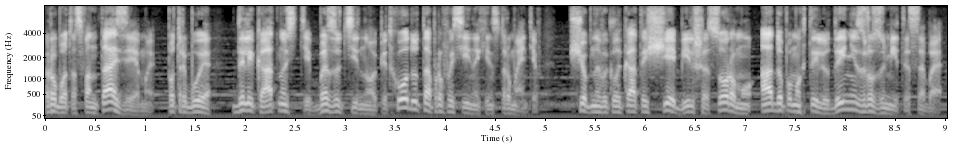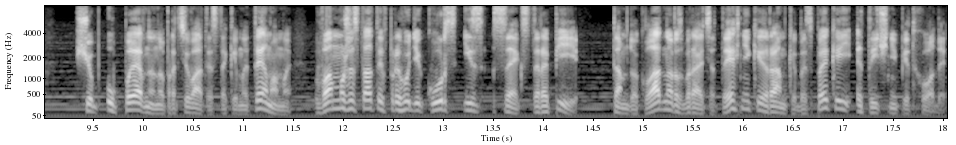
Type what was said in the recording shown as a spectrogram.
Робота з фантазіями потребує делікатності, безоцінного підходу та професійних інструментів, щоб не викликати ще більше сорому, а допомогти людині зрозуміти себе. Щоб упевнено працювати з такими темами, вам може стати в пригоді курс із секс-терапії. Там докладно розбираються техніки, рамки безпеки й етичні підходи.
